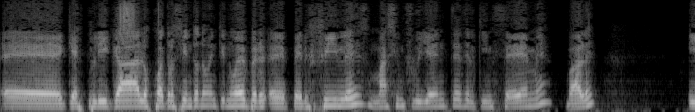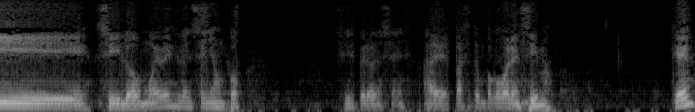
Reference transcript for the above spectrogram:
eh, que explica los 499 eh, perfiles más influyentes del 15M, ¿vale? Y si lo mueves, lo enseñas un poco. Sí, pero a ver, pásate un poco por encima. ¿Qué?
